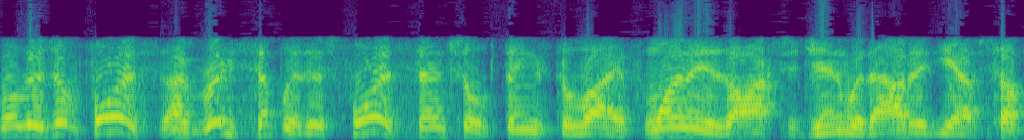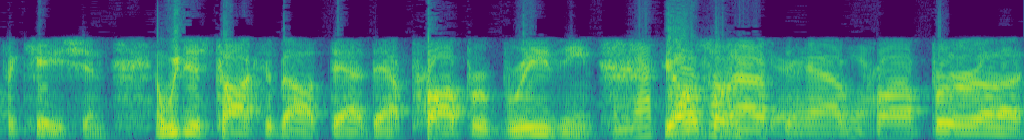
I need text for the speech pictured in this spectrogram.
Well, there's a four, uh, very simply, there's four essential things to life. One is oxygen. Without it, you have suffocation. And we just talked about that, that proper breathing. You also have to have yeah. proper uh,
